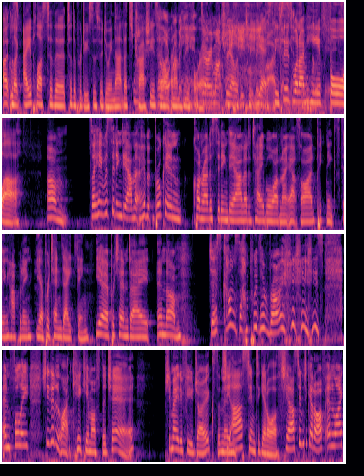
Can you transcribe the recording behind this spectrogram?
Uh, like A plus to the to the producers for doing that. That's trashy as hell, like and I'm here for it. Very much reality TV. Yes, this is what I'm here for. Um, so he was sitting down. Brooke and Conrad are sitting down at a table. I don't know, outside picnic thing happening. Yeah, pretend date thing. Yeah, pretend date. And um, Jess comes up with a rose, and fully she didn't like kick him off the chair. She made a few jokes, and then She asked him to get off. she asked him to get off, and like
